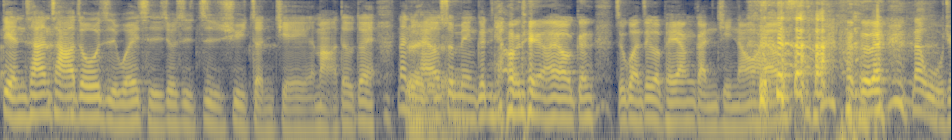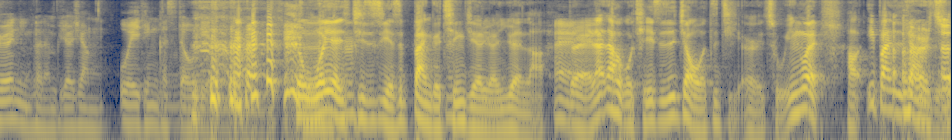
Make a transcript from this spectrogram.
点餐、擦桌子、维持就是秩序整洁嘛，对不对？那你还要顺便跟聊天，还要跟主管这个培养感情，然后还要对不对？那我觉得你可能比较像。waiting custodian，就我也其实也是半个清洁人员啦。对，那那我其实是叫我自己二厨，因为好一般是这样二厨，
